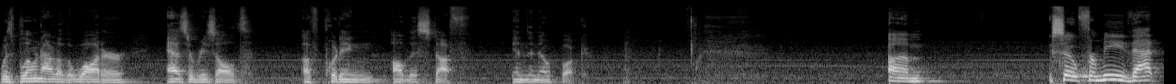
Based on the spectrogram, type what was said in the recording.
was blown out of the water as a result of putting all this stuff in the notebook. Um, so for me, that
